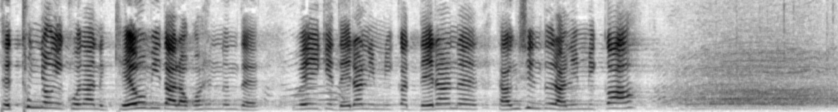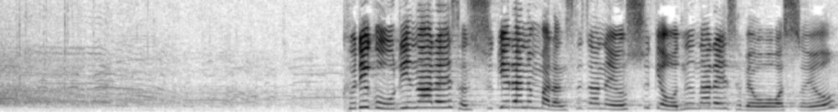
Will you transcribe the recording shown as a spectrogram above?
대통령의 권한은 계엄이다라고 했는데 왜 이게 내란입니까? 내란은 당신들 아닙니까? 그리고 우리나라에선 수계라는 말 안 쓰잖아요. 수계 어느 나라에서 배워왔어요?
